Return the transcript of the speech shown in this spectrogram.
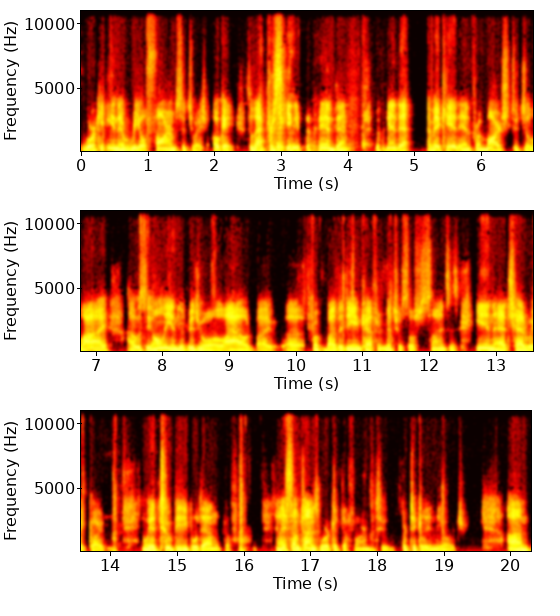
working in a real farm situation. Okay, so that preceded the pandemic. The pandemic hit, and from March to July, I was the only individual allowed by uh, from, by the dean, Katharyne Mitchell, Social Sciences, in at Chadwick Garden, and we had two people down at the farm. And I sometimes work at the farm too, particularly in the orchard. Um,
